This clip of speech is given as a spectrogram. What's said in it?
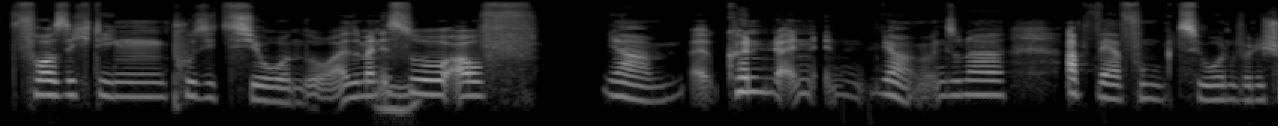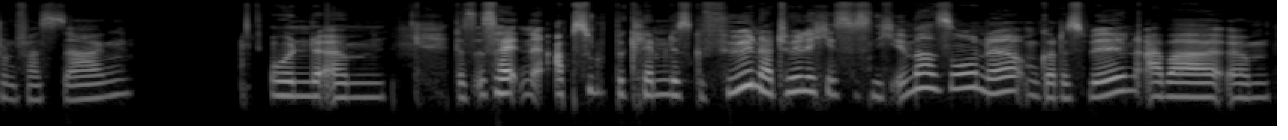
vorsichtigen Position so. Also man ist Mhm. so auf ja, äh, können in in ja, in so 'ner Abwehrfunktion, würde ich schon fast sagen. Und, ähm, das ist halt 'n absolut beklemmendes Gefühl. Natürlich ist es nicht immer so, ne, um Gottes Willen, aber, ähm,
